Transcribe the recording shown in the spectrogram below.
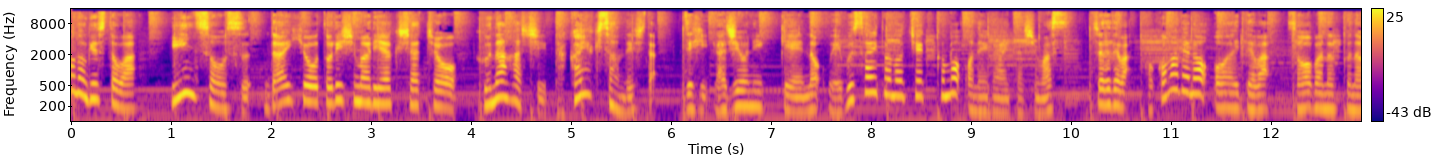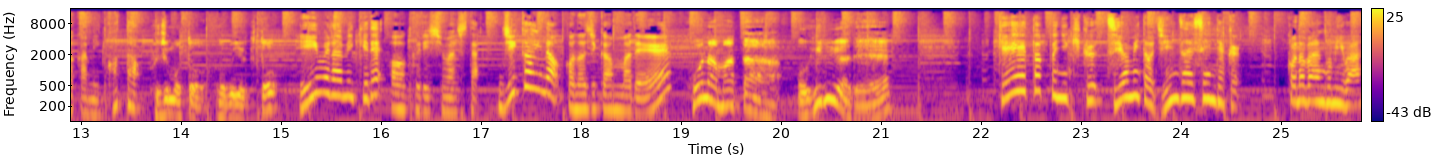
日のゲストはインソース代表取締役社長船橋隆之さんでした。ぜひラジオ日経のウェブサイトのチェックもお願いいたします。それではここまでのお相手は相場の福の神こと藤本信之と飯村美希でお送りしました。次回のこの時間までほなまたお昼やで。経営トップに聞く強みと人材戦略。この番組は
